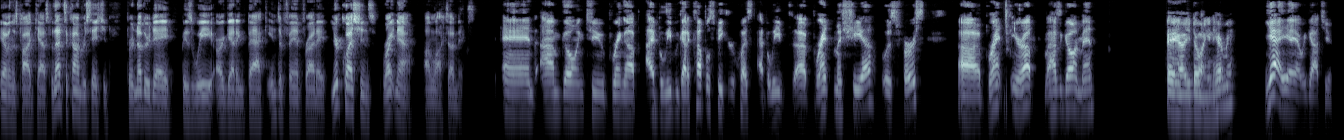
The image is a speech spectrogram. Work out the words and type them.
we have on this podcast. But that's a conversation for another day because we are getting back into Fan Friday. Your questions right now on Locked On Knicks. And I'm going to bring up, I believe we got a couple speaker requests. I believe uh, Brent Mashia was first. Uh, Brent, you're up. How's it going, man? Hey, how you doing? Can you hear me? Yeah, yeah, yeah, we got you.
